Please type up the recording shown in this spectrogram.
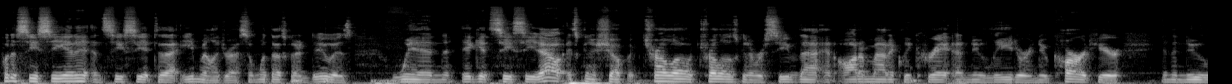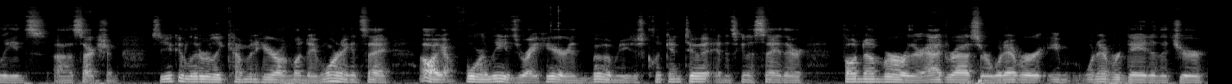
Put a CC in it and CC it to that email address. And what that's going to do is when it gets CC'd out, it's going to show up at Trello. Trello is going to receive that and automatically create a new lead or a new card here in the new leads uh, section. So you could literally come in here on Monday morning and say, oh, I got four leads right here. And boom, you just click into it and it's going to say their phone number or their address or whatever, whatever data that you're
